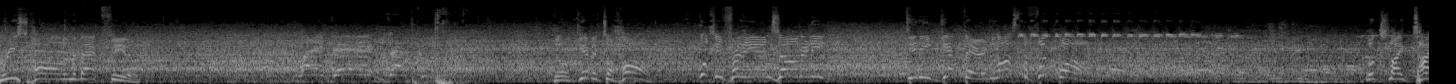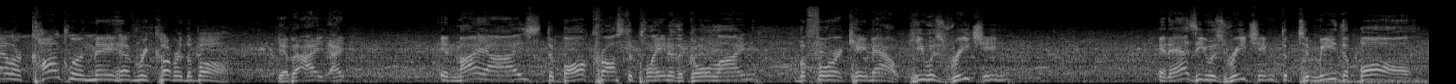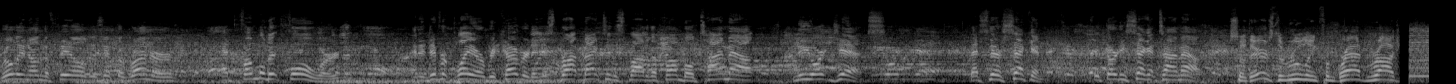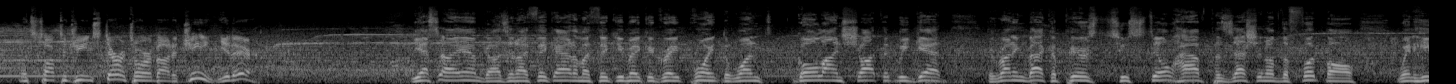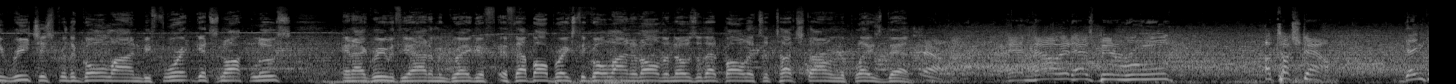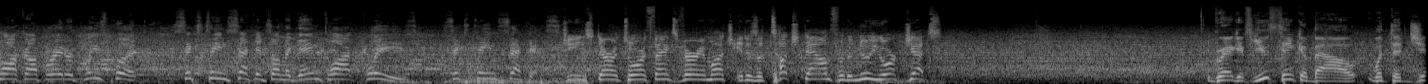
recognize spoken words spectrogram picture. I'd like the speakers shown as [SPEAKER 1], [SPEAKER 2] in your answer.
[SPEAKER 1] Breece Hall in the backfield. They'll give it to Hall. Looking for the end zone, and he did he get there? He lost the football. Looks like Tyler Conklin may have recovered the ball.
[SPEAKER 2] Yeah, but I, I in my eyes, the ball crossed the plane of the goal line before it came out. He was reaching, and as he was reaching, to, to me, the ball.
[SPEAKER 3] Ruling on the field is that the runner had fumbled it forward, and a different player recovered it. It's brought back to the spot of the fumble. Timeout, New York Jets. That's their second, their 32nd timeout.
[SPEAKER 1] So there's the ruling from Brad Rogers. Let's talk to Gene Steratore about it. Gene, you there?
[SPEAKER 4] Yes, I am, guys. And I think, Adam, I think you make a great point. The one goal line shot that we get, the running back appears to still have possession of the football when he reaches for the goal line before it gets knocked loose. And I agree with you, Adam and Greg. If, if that ball breaks the goal line at all, the nose of that ball, it's a touchdown and the play's dead.
[SPEAKER 1] Yeah. And now it has been ruled a touchdown.
[SPEAKER 3] Game clock operator, please put 16 seconds on the game clock, please. 16 seconds.
[SPEAKER 1] Gene Steratore, thanks very much. It is a touchdown for the New York Jets.
[SPEAKER 2] Greg, if you think about what the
